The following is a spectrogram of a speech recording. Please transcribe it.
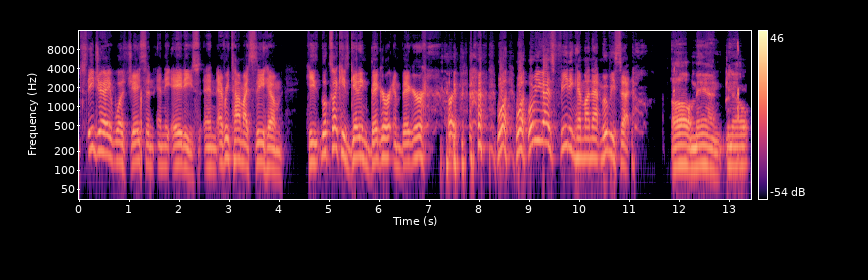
CJ was Jason in the 80s, and every time I see him, he looks like he's getting bigger and bigger. like, what, what, what were you guys feeding him on that movie set? oh man, you know,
